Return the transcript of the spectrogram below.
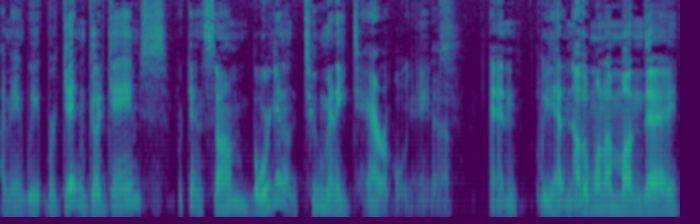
I mean, we we're getting good games, we're getting some, but we're getting too many terrible games. Yeah. And we had another one on Monday.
